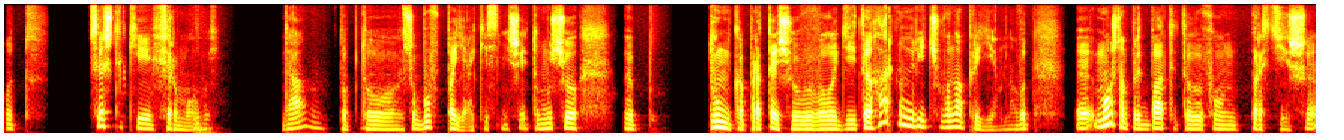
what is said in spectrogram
От все ж таки фірмовий. Да? Тобто, щоб був поякісніший. Тому що е, думка про те, що ви володієте гарною річчю, вона приємна. От, е, можна придбати телефон простіше?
